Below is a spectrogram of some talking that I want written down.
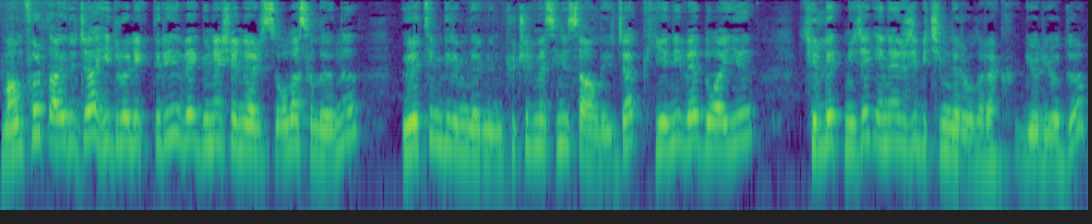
Mumford ayrıca hidroelektriği ve güneş enerjisi olasılığını üretim birimlerinin küçülmesini sağlayacak yeni ve doğayı kirletmeyecek enerji biçimleri olarak görüyordu.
